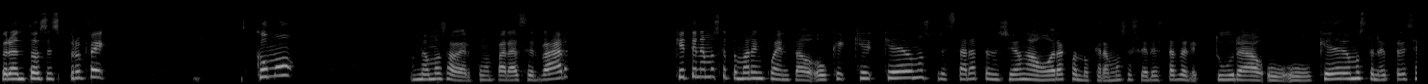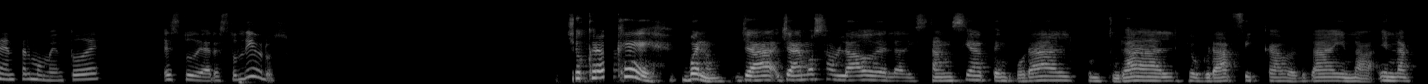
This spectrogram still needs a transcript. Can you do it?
Pero entonces, profe, ¿cómo vamos a ver, como para cerrar, ¿qué tenemos que tomar en cuenta o qué, qué, qué debemos prestar atención ahora cuando queramos hacer esta relectura o, o, qué debemos tener presente al momento de estudiar estos libros? Yo creo que, bueno, ya, ya hemos hablado de la distancia temporal, cultural, geográfica, ¿verdad? En la, en la,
